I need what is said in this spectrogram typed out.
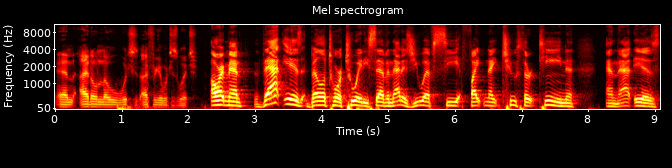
And I don't know which, I forget which is which. All right, man. That is Bellator 287. That is UFC Fight Night 213. And that is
